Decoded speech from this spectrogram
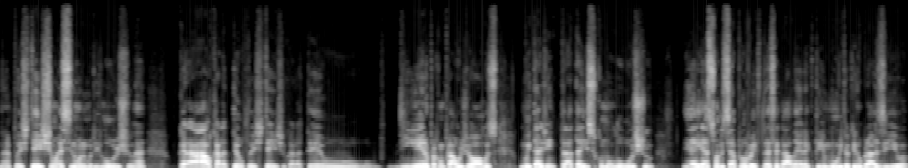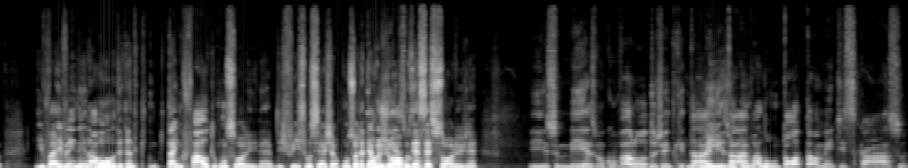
né? PlayStation é sinônimo de luxo, né? Cara, ah, o cara ter o PlayStation, o cara ter o dinheiro para comprar os jogos, muita gente trata isso como luxo. E aí a Sony se aproveita dessa galera que tem muito aqui no Brasil e vai vendendo a roda. Tanto que tá em falta o console, né? Difícil você achar o console, até mesmo, os jogos e acessórios, né? Isso, mesmo com o valor do jeito que tá. Mesmo tá com o valor. Totalmente escasso.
